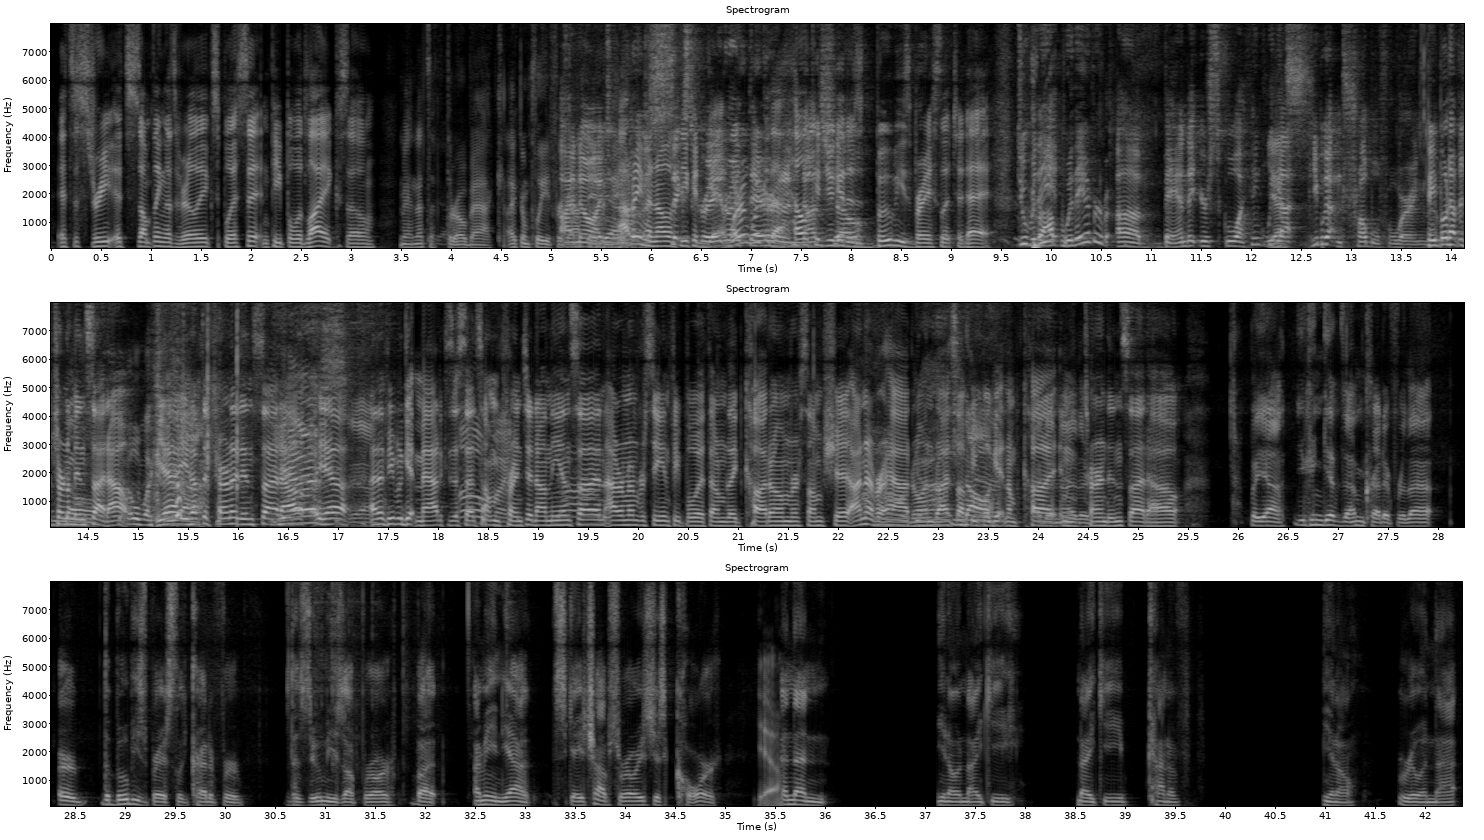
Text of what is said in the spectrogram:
It's a street. It's something that's really explicit and people would like. So Man, that's a throwback. I completely forgot. I know, I they did. did I don't even know if you could grade get. right Where, where there the hell could you get his boobies bracelet today? Dude, were they were they ever uh, banned at your school? I think we Yes. got people got in trouble for wearing them. People would have to turn them inside out. Oh my god. Yeah, you'd have to turn it inside out. Yeah. Yeah. and then people would get mad because it said Oh something printed on the inside. I remember seeing people with them. They'd cut them or some shit. I never Oh, had one, but I gosh. saw people getting them cut and either. turned inside out. But yeah, you can give them credit for that, or the boobies bracelet credit for the Zumiez uproar. But I mean, yeah, skate shops were always just core, Yeah. and then, you know, Nike, Nike kind of, you know, ruined that.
